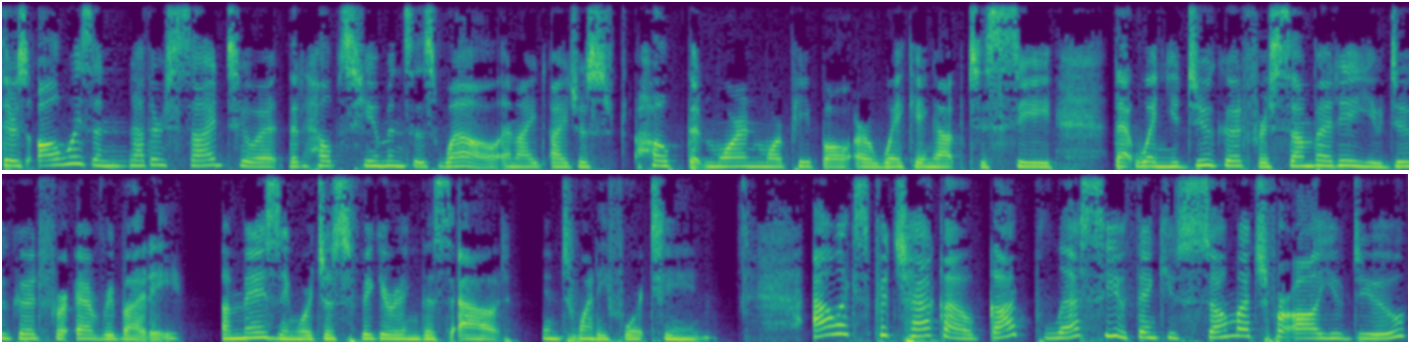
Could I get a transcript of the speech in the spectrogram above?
there's always another side to it that helps humans as well. And I, I just hope that more and more people are waking up to see that when you do good for somebody, you do good for everybody. Amazing. We're just figuring this out in 2014. Alex Pacheco, God bless you. Thank you so much for all you do.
